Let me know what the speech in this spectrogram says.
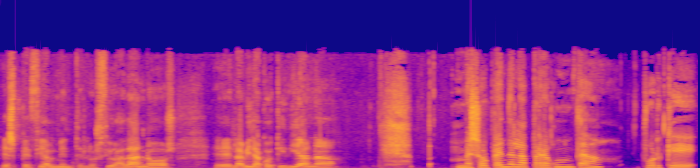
especialmente, los ciudadanos, eh, la vida cotidiana. Me sorprende la pregunta porque...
